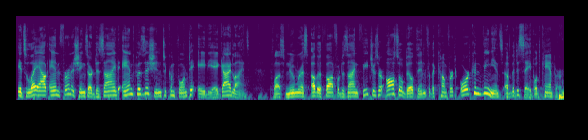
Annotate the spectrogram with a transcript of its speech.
Its layout and furnishings are designed and positioned to conform to ADA guidelines. Plus, numerous other thoughtful design features are also built in for the comfort or convenience of the disabled camper.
